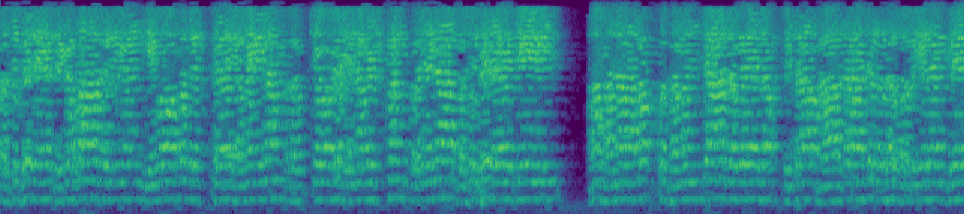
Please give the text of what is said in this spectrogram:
पशुभिरेतिकपादुर्यङ्गिवोपवित्रयमैनम् प्रत्योजयन विष्णम् त्वयया पशुभिरेति अमनाप्रथमम् जातवेदः पिता माता च तथप्रियनग्रे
